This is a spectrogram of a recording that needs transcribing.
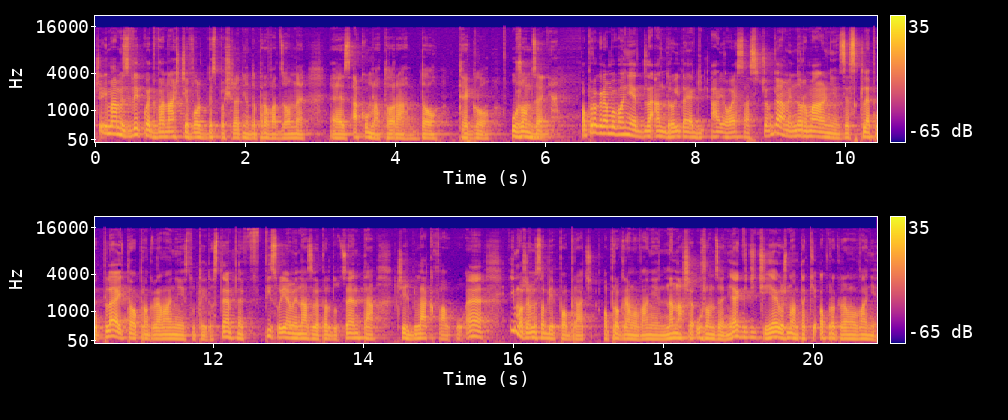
czyli mamy zwykłe 12V bezpośrednio doprowadzone e, z akumulatora do tego urządzenia. Oprogramowanie dla Androida, jak i iOS-a ściągamy normalnie ze sklepu Play. To oprogramowanie jest tutaj dostępne. Wpisujemy nazwę producenta, czyli Black VUE i możemy sobie pobrać oprogramowanie na nasze urządzenie. Jak widzicie, ja już mam takie oprogramowanie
